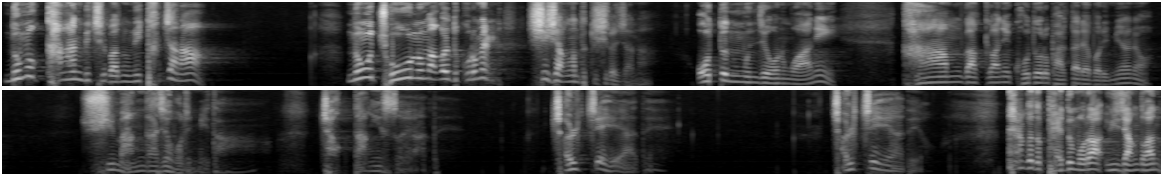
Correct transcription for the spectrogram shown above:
너무 강한 빛을 받는 눈이 탔잖아. 너무 좋은 음악을 듣고 그러면 시시한 건 듣기 싫어지잖아. 어떤 문제 오는 거 아니? 감각기관이 고도로 발달해 버리면요. 쉬 망가져 버립니다. 적당히 써야 돼. 절제해야 돼. 절제해야 돼요. 그래도 배도 뭐라 위장도 한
